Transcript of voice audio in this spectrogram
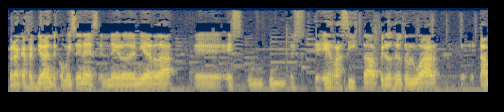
pero acá efectivamente, como dice Inés, el negro de mierda eh, es, un, es, racista, pero desde otro lugar, está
